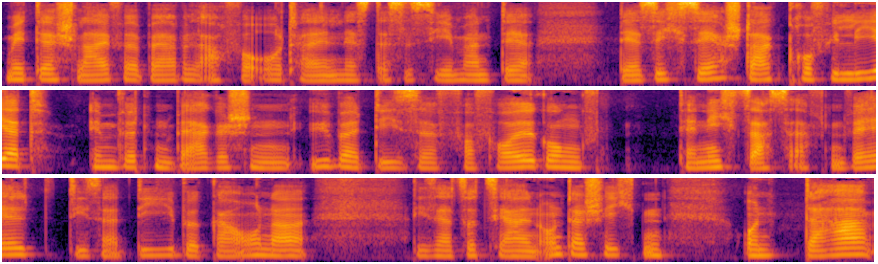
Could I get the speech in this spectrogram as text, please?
mit der Schleife Bärbel auch verurteilen lässt. Das ist jemand, der, der sich sehr stark profiliert im Württembergischen über diese Verfolgung der nicht sachshaften Welt, dieser Diebe, Gauner, dieser sozialen Unterschichten. Und da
